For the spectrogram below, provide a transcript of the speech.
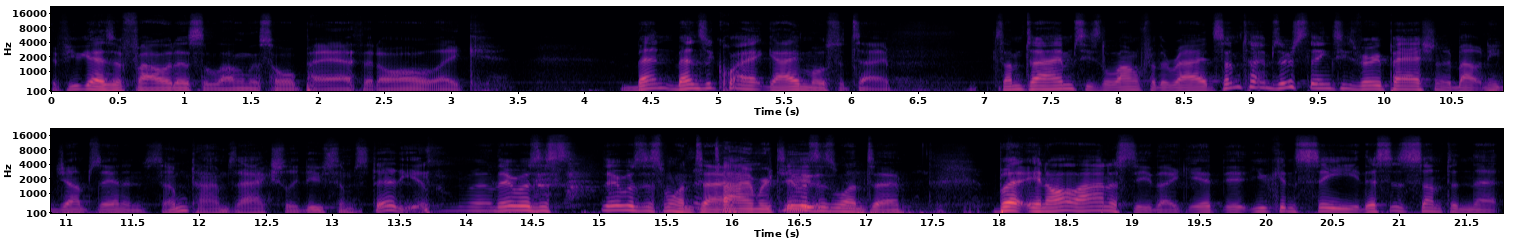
if you guys have followed us along this whole path at all, like Ben Ben's a quiet guy most of the time. Sometimes he's along for the ride. Sometimes there's things he's very passionate about and he jumps in and Sometimes I actually do some studying. well, there was this there was this one time. time or There was this one time. But in all honesty, like it, it you can see this is something that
